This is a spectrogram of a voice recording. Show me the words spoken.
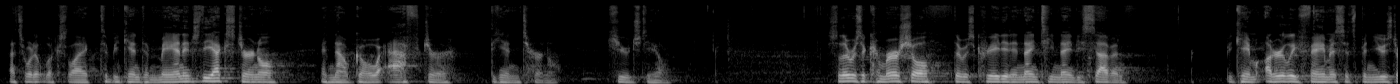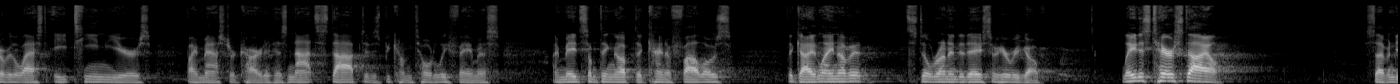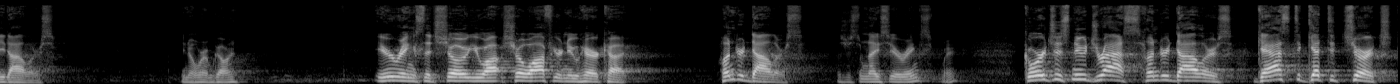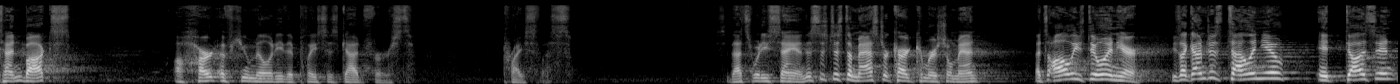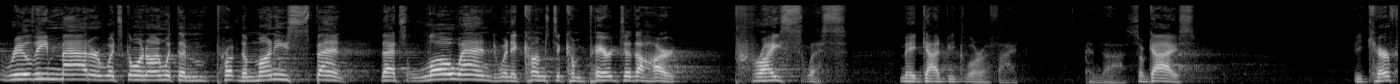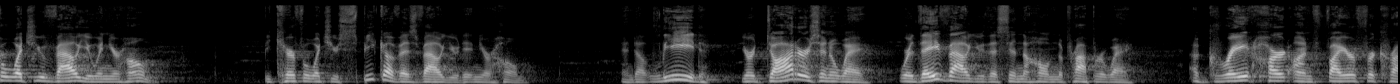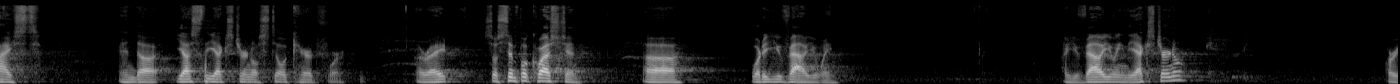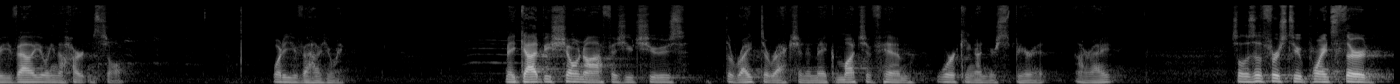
That's what it looks like to begin to manage the external and now go after the internal. Huge deal. So there was a commercial that was created in 1997. Became utterly famous. It's been used over the last 18 years by MasterCard. It has not stopped. It has become totally famous. I made something up that kind of follows the guideline of it. It's still running today, so here we go. Latest hairstyle $70. You know where I'm going? Earrings that show, you off, show off your new haircut. $100. Those are some nice earrings, right? Gorgeous new dress, $100. Gas to get to church, 10 bucks. A heart of humility that places God first, priceless. So that's what he's saying. This is just a MasterCard commercial, man. That's all he's doing here. He's like, I'm just telling you, it doesn't really matter what's going on with the, the money spent. That's low end when it comes to compared to the heart. Priceless. May God be glorified. And uh, so, guys, be careful what you value in your home. Be careful what you speak of as valued in your home. And uh, lead your daughters in a way where they value this in the home the proper way. A great heart on fire for Christ. And uh, yes, the external still cared for. All right? So, simple question uh, What are you valuing? Are you valuing the external? Or are you valuing the heart and soul? What are you valuing? May God be shown off as you choose the right direction and make much of Him working on your spirit. All right? So, those are the first two points. Third,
